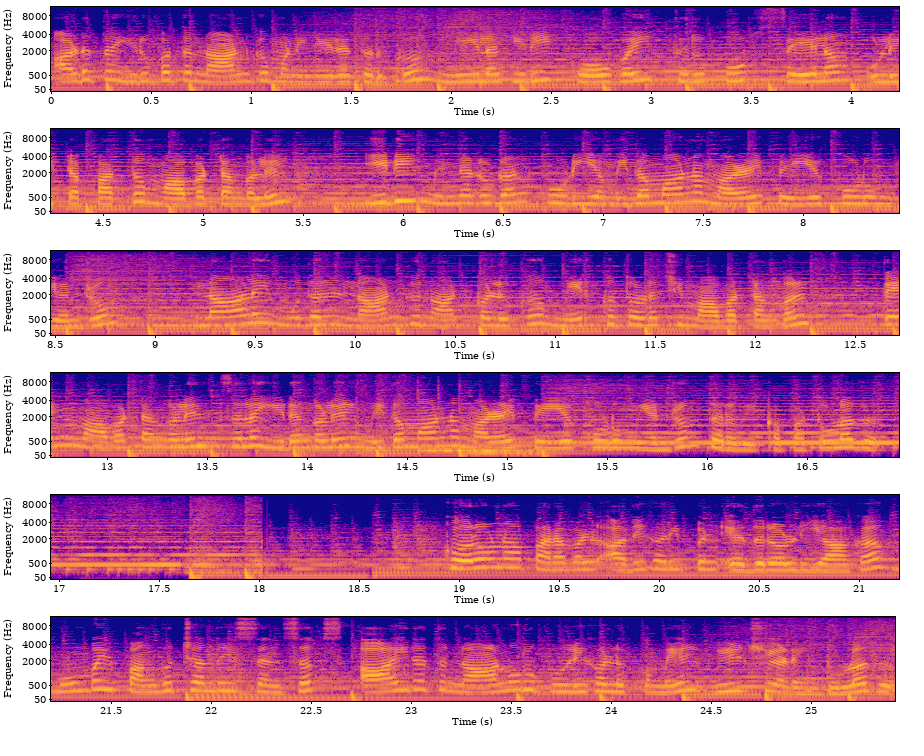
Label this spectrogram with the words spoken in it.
அடுத்த இருபத்தி நான்கு மணி நேரத்திற்கு நீலகிரி கோவை திருப்பூர் சேலம் உள்ளிட்ட பத்து மாவட்டங்களில் இடி மின்னலுடன் கூடிய மிதமான மழை பெய்யக்கூடும் என்றும் நாளை முதல் நான்கு நாட்களுக்கு மேற்கு தொடர்ச்சி மாவட்டங்கள் தென் மாவட்டங்களில் சில இடங்களில் மிதமான மழை பெய்யக்கூடும் என்றும் தெரிவிக்கப்பட்டுள்ளது. கொரோனா பரவல் அதிகரிப்பின் எதிரொலியாக மும்பை பங்குச்சந்தை சென்செக்ஸ் ஆயிரத்து நானூறு புள்ளிகளுக்கு மேல் வீழ்ச்சியடைந்துள்ளது.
